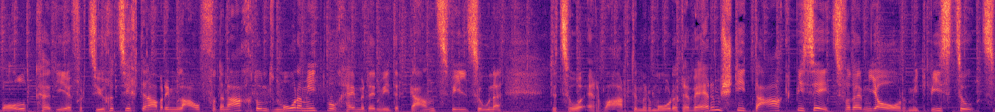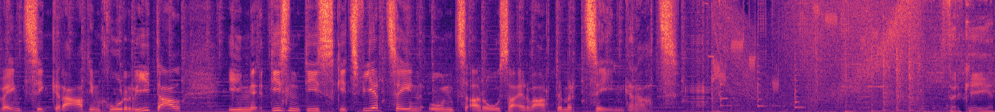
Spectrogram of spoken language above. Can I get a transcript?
Wolken die verzeichnen sich dann aber im Laufe der Nacht und morgen Mittwoch haben wir dann wieder ganz viel Sonne. Dazu erwarten wir morgen den wärmsten Tag bis jetzt von dem Jahr mit bis zu 20 Grad im Churer Rheintal. In diesem Disk gibt es 14 und in Arosa erwarten wir 10 Grad. Verkehr.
